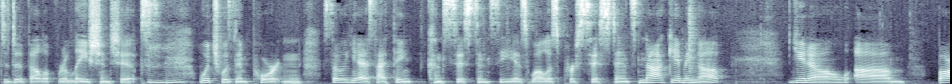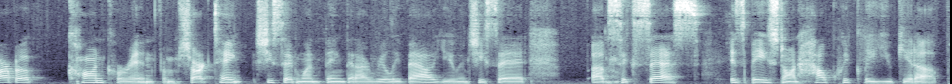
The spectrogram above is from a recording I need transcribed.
to develop relationships mm-hmm. which was important. So yes i think consistency as well as persistence not giving up. You know um, barbara Corcoran from shark tank she said one thing that i really value and she said um, success is based on how quickly you get up.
